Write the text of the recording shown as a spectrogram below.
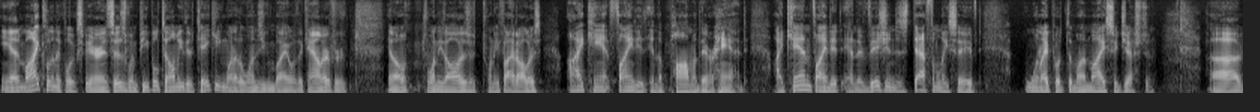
And my clinical experience is when people tell me they're taking one of the ones you can buy over the counter for, you know, $20 or $25, I can't find it in the palm of their hand. I can find it, and their vision is definitely saved when I put them on my suggestion. Uh,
